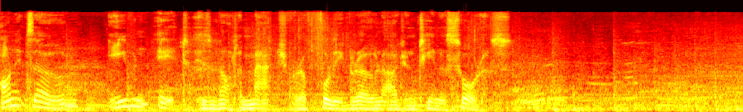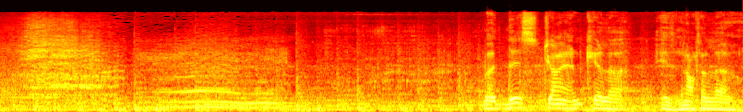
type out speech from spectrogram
On its own, even it is not a match for a fully grown Argentinosaurus. But this giant killer is not alone.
